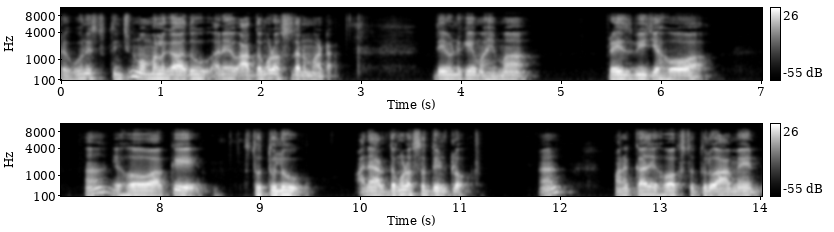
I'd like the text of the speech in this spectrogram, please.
ప్రభువుని స్థుతించిన మమ్మల్ని కాదు అనే అర్థం కూడా వస్తుంది అనమాట దేవునికి మహిమ. ప్రైజ్ బి జహోవా యహోవాకి స్థుతులు అనే అర్థం కూడా వస్తుంది దీంట్లో. మనకు కాదు యహోవాకి స్థుతులు. ఆమెన్.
